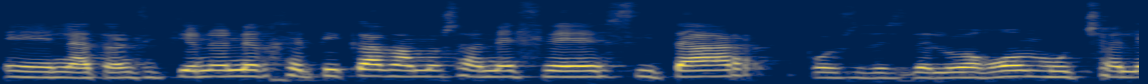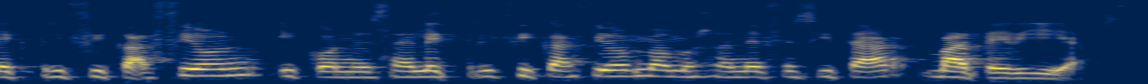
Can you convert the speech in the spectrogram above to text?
en la transición energética vamos a necesitar, pues desde luego, mucha electrificación y con esa electrificación vamos a necesitar baterías.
